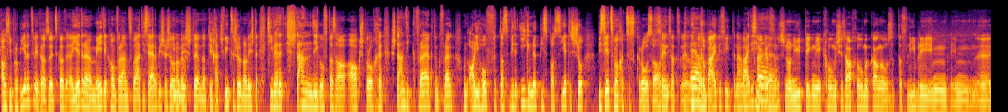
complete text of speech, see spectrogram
Aber sie probieren es wieder. Also jetzt gerade an jeder Medienkonferenz, wo auch die serbischen Journalisten und natürlich auch die Schweizer Journalisten, sie werden ständig auf das angesprochen, ständig gefragt und gefragt und alle hoffen, dass wieder irgendetwas passiert. Das ist schon, bis jetzt machen sie es grossartig. Sensationell. Ja. Also beide Seiten auch. Beide Seiten. Ja. Es ist noch nichts irgendwie komische Sachen umgegangen, außer das Libri im, im äh,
